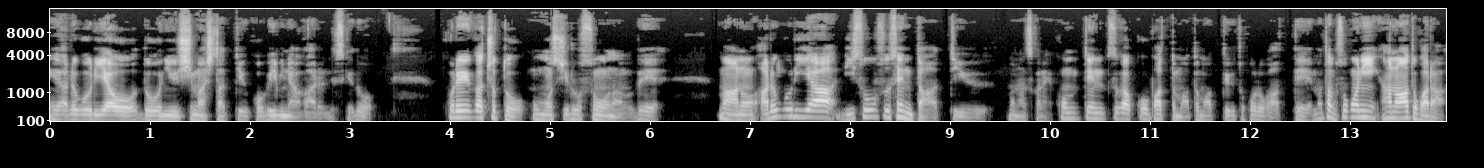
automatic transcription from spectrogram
え Algolia を導入しましたっていう、こう、ウェビナーがあるんですけど、これがちょっと面白そうなので、まあ、あの、 Algolia Resource Center っていう、まあ、なんですかね、コンテンツがこうパッとまとまってるところがあって、まあ、多分そこに、あの、後から、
